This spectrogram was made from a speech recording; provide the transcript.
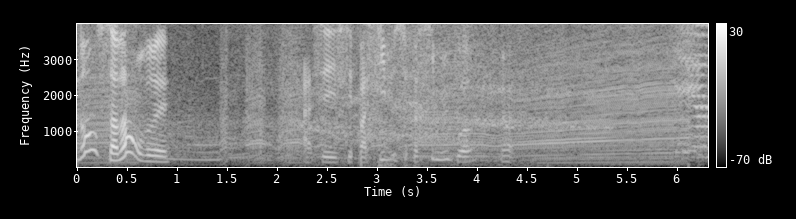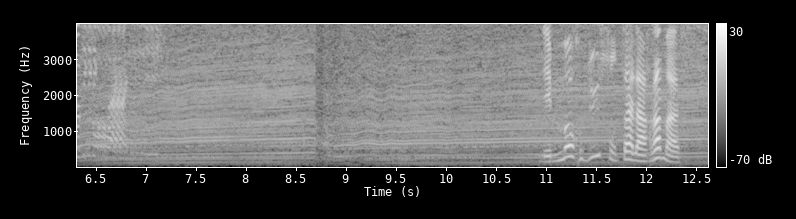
Non, ça va en vrai. Ah, c'est pas si c'est pas si mu quoi. Les mordus sont à la ramasse.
